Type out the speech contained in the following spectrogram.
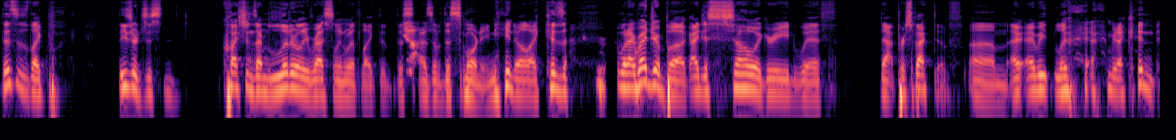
this is like, these are just questions I'm literally wrestling with like this yeah. as of this morning, you know, like, cause when I read your book, I just so agreed with that perspective. Um, every, I mean, I couldn't,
